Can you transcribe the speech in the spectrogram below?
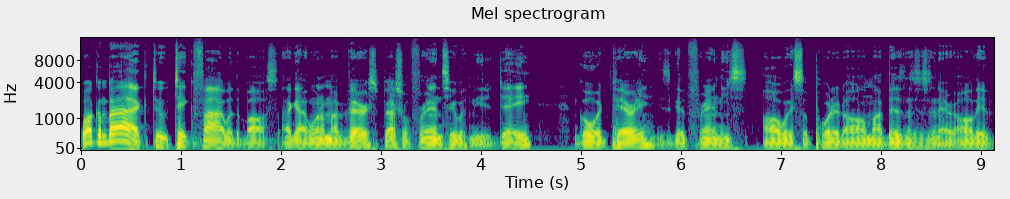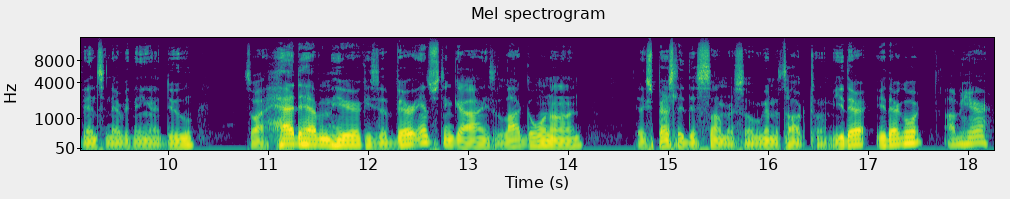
Welcome back to Take Five with the Boss. I got one of my very special friends here with me today, Gord Perry. He's a good friend. He's always supported all my businesses and all the events and everything I do. So I had to have him here because he's a very interesting guy. He's a lot going on, especially this summer. So we're going to talk to him. You there? You there, Gord? I'm here.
